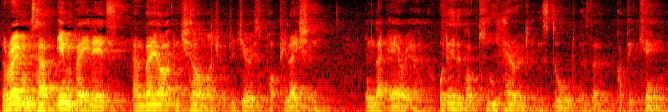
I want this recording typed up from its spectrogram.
The Romans have invaded and they are in charge of the Jewish population in that area, although they've got King Herod installed as the puppet king.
